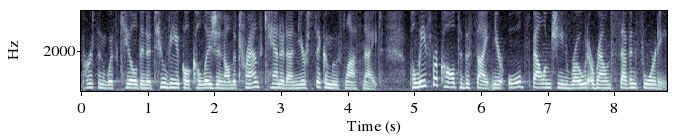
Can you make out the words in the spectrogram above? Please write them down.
person was killed in a two vehicle collision on the Trans Canada near Sicamous last night. Police were called to the site near Old Spallumcheen Road around 740.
